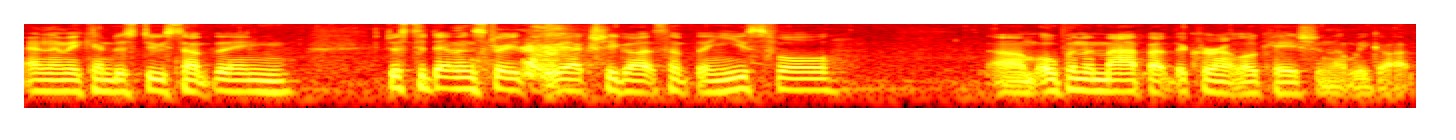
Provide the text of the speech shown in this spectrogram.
And then we can just do something just to demonstrate that we actually got something useful. Um, open the map at the current location that we got.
